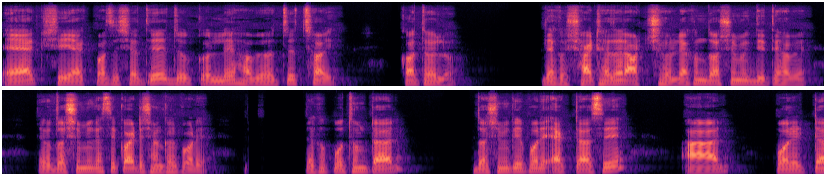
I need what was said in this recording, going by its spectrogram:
এক। সে এক, পাঁচের সাথে যোগ করলে হবে হচ্ছে ছয়। কত হলো? দেখো, ষাট হাজার আটশো হলো। এখন দশমিক দিতে হবে। দেখো, দশমিক আছে কয়টা সংখ্যার পরে? দেখো, প্রথমটার দশমিকের পরে একটা আছে আর পরেরটা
